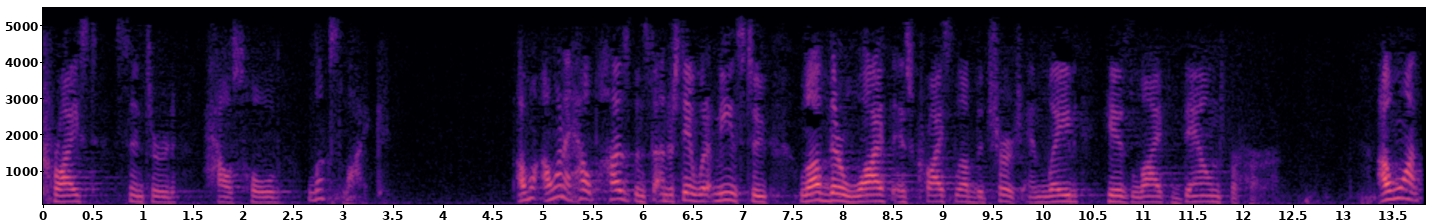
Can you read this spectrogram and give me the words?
Christ centered household looks like. I want, I want to help husbands to understand what it means to love their wife as Christ loved the church and laid his life down for her. I want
